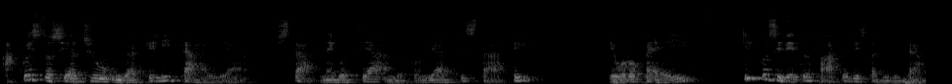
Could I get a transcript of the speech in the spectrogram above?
a questo si aggiunga che l'Italia sta negoziando con gli altri stati europei il cosiddetto patto di stabilità.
